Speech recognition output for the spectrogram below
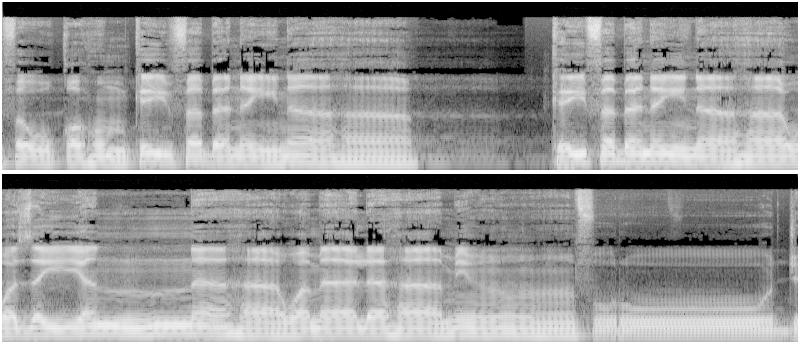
فوقهم كيف بنيناها؟ كيف بنيناها وزيناها وما لها من فروج.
